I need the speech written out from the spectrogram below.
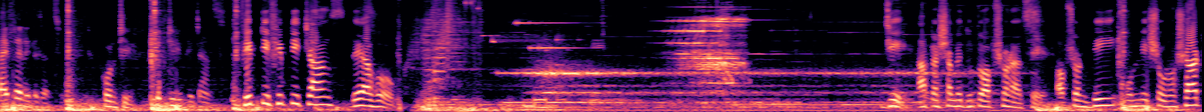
লাইফটা নিতে চাচ্ছি। কোনটি? Fifty fifty chance fifty fifty chance দেয়া হোক। জি আপনার সামনে দুটো অপশন আছে। অপশন বি উনিশশো উনষাট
